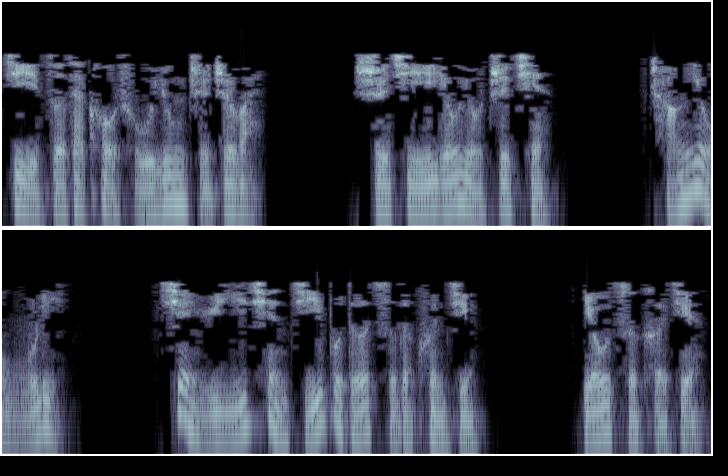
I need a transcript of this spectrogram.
即则在扣除庸职之外，使其犹有之欠，常又无力，陷于一欠即不得辞的困境。由此可见，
